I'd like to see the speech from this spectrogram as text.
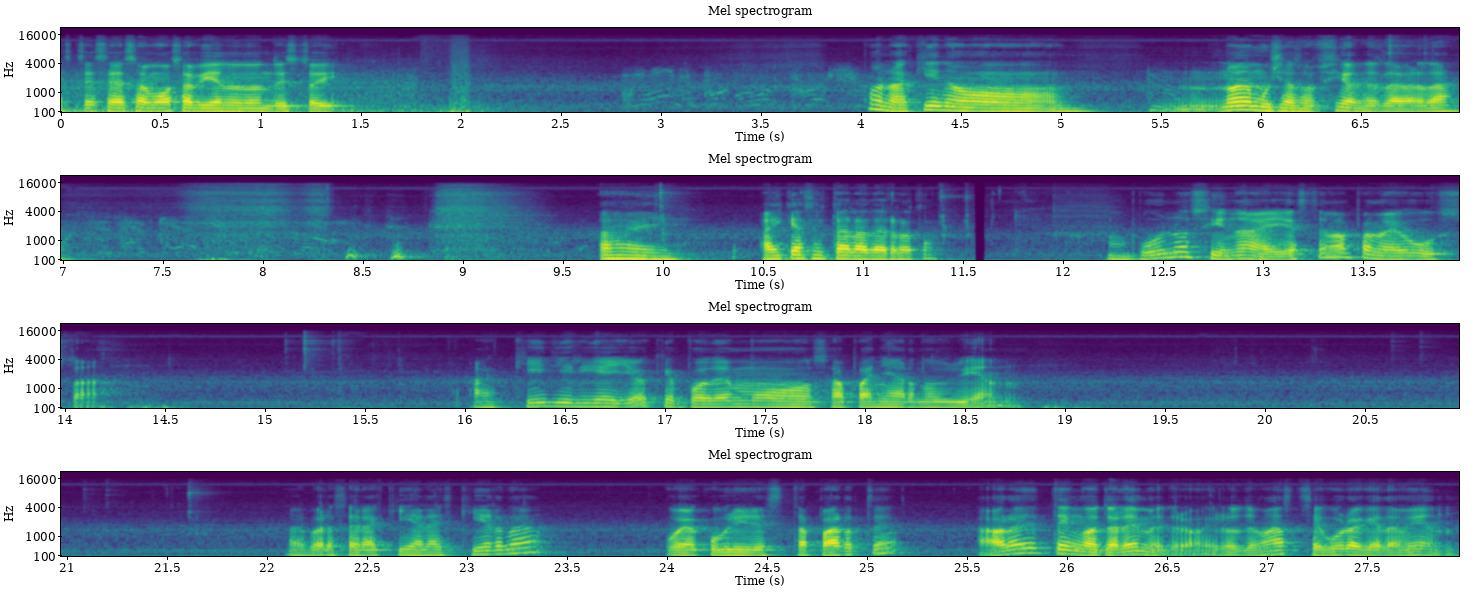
Este se asomó sabiendo dónde estoy. Bueno, aquí no... No hay muchas opciones, la verdad. Ay, hay que aceptar la derrota. Bueno, Sinai, este mapa me gusta. Aquí diría yo que podemos apañarnos bien. Va a aparecer aquí a la izquierda. Voy a cubrir esta parte. Ahora tengo telémetro y los demás seguro que también.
